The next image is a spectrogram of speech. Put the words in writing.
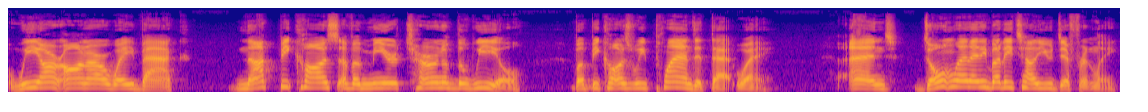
we are on our way back, not because of a mere turn of the wheel, but because we planned it that way. And don't let anybody tell you differently.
